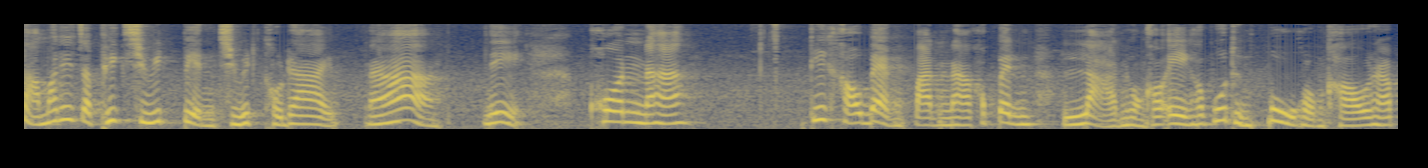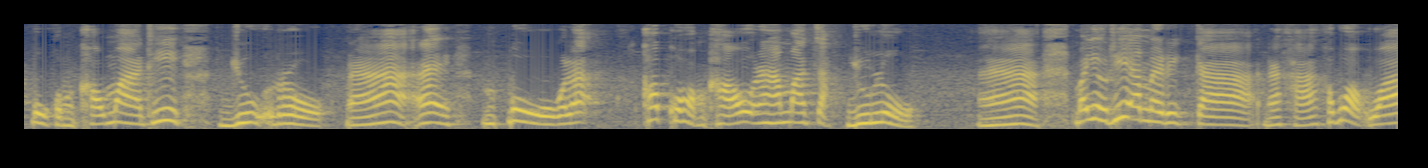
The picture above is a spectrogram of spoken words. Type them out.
สามารถที่จะพลิกชีวิตเปลี่ยนชีวิตเขาได้นะนี่คนนะคะที่เขาแบ่งปันนะคะเขาเป็นหลานของเขาเองเขาพูดถึงปู่ของเขานะคะปู่ของเขามาที่ยุโรปนะไอ้ปู่และครอบครัวของเขานะคะมาจากยุโรป อ่ามาอยู่ที่อเมริกานะคะเขาบอกว่า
